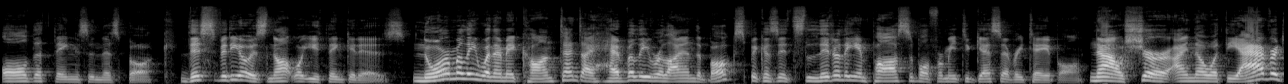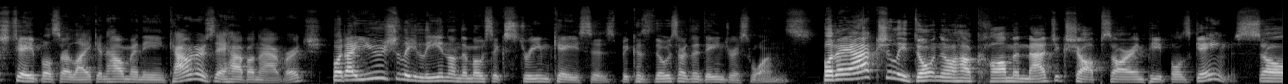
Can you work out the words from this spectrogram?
all the things in this book. This video is not what you think it is. Normally, when I make content, I heavily rely on the books because it's literally impossible for me to guess every table. Now, sure, I know what the average tables are like and how many encounters they have on average, but I usually lean on the most extreme cases because those are the dangerous ones. But I actually don't know how common magic shops are in people's games, so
